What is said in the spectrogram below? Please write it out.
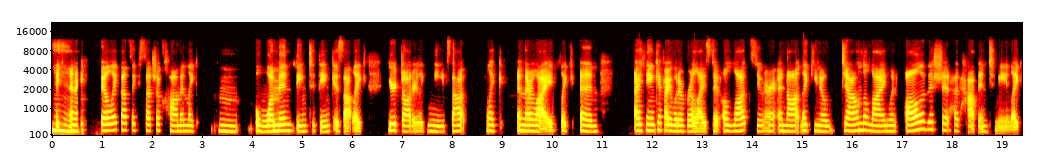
Like mm-hmm. and I feel like that's like such a common like a woman thing to think is that like your daughter like needs that like in their life like and i think if i would have realized it a lot sooner and not like you know down the line when all of this shit had happened to me like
